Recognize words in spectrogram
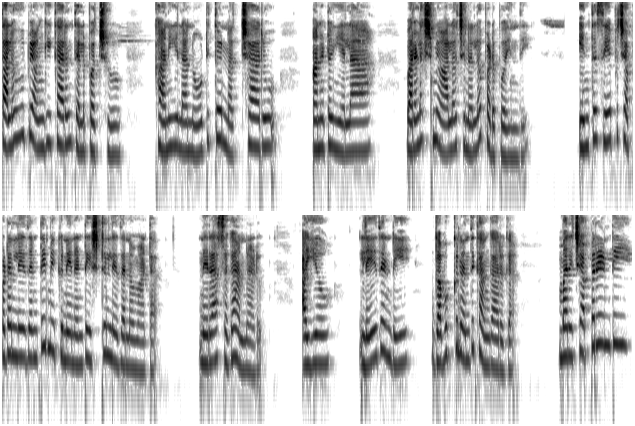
తల ఊపి అంగీకారం తెలపచ్చు. కానీ ఇలా నోటితో నచ్చారు అనటం ఎలా? వరలక్ష్మి ఆలోచనలో పడిపోయింది. ఇంతసేపు చెప్పడం లేదంటే మీకు నేనంటే ఇష్టం లేదన్నమాట నిరాశగా అన్నాడు. అయ్యో లేదండి గబుక్కునంది కంగారుగా. మరి చెప్పరేంటి?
